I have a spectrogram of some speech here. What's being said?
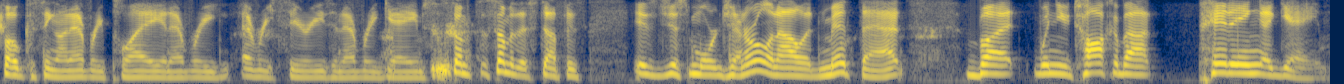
focusing on every play and every every series and every game. So some some of this stuff is is just more general, and I'll admit that. But when you talk about pitting a game,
